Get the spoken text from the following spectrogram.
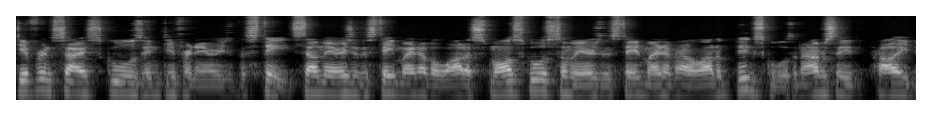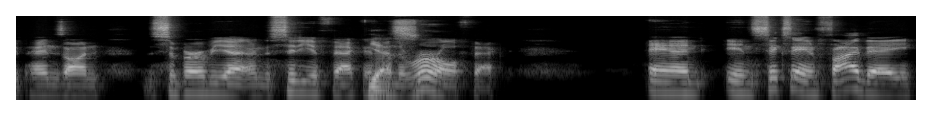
different size schools in different areas of the state. Some areas of the state might have a lot of small schools. Some areas of the state might have had a lot of big schools, and obviously it probably depends on the suburbia and the city effect and Yes. then the rural effect. And in six A and five A,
